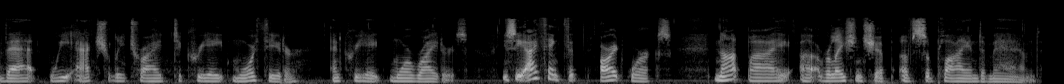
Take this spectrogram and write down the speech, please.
that we actually try to create more theater and create more writers. You see, I think that art works not by a relationship of supply and demand,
